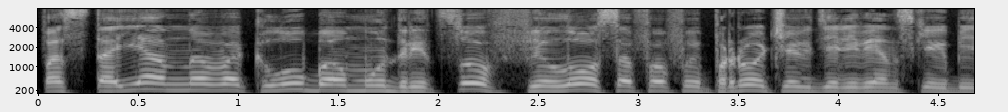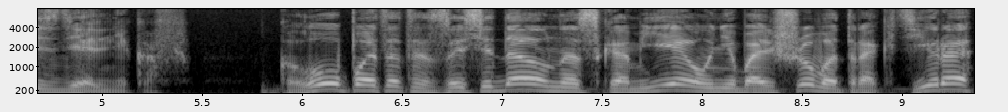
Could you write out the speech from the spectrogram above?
постоянного клуба мудрецов, философов и прочих деревенских бездельников. Клуб этот заседал на скамье у небольшого трактира,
